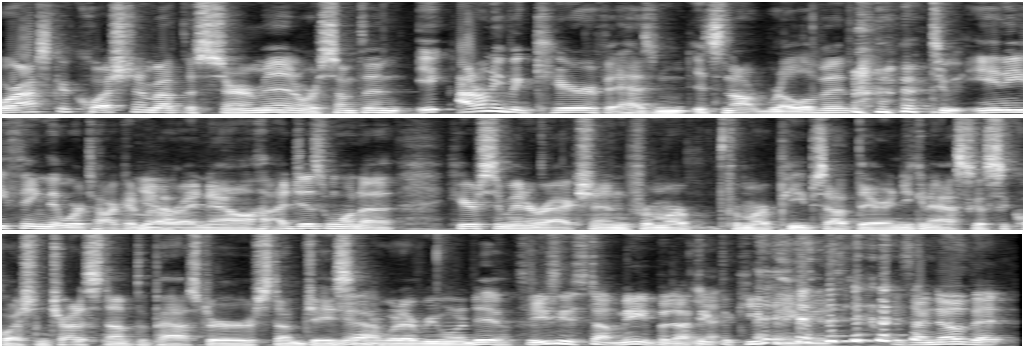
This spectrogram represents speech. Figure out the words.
or ask a question about the sermon or something it, i don't even care if it has it's not relevant to anything that we're talking about Yeah. right now i just want to hear some interaction from our from our peeps out there and you can ask us a question try to stump the pastor or stump jason Yeah. or whatever you want to do It's easy to stump me, but I think Yeah. the key thing is, is I know that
